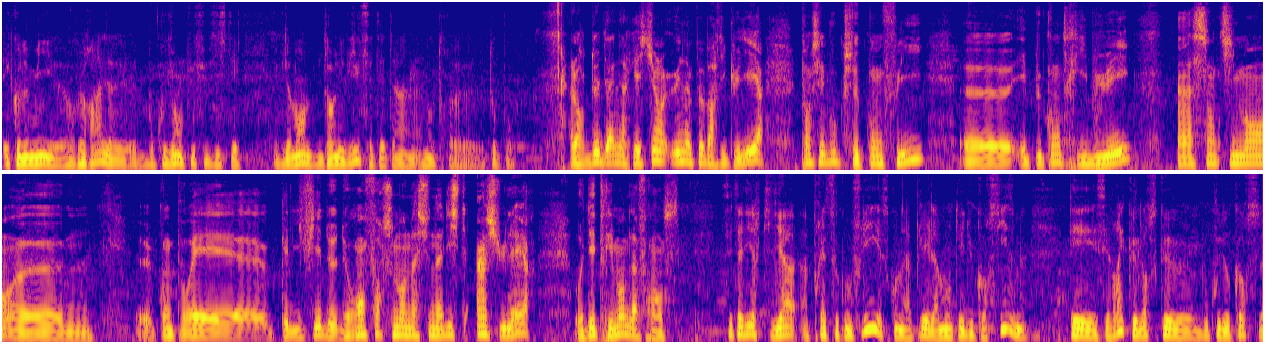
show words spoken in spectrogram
économie euh, rurale, beaucoup de gens ont pu subsister. Évidemment, dans les villes, c'était un, autre topo. Alors, deux dernières questions, une un peu particulière. Pensez-vous que ce conflit ait pu contribuer à un sentiment qu'on pourrait qualifier de renforcement nationaliste insulaire au détriment de la France. C'est-à-dire qu'il y a, après ce conflit, ce qu'on a appelé la montée du corsisme, et c'est vrai que lorsque beaucoup de Corses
